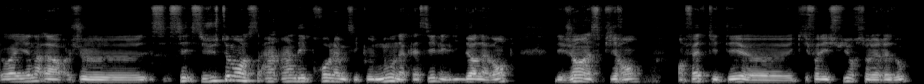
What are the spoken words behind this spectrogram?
Ouais, il y en a. Alors, je... c'est justement un, des problèmes, c'est que nous, on a classé les leaders de la vente, des gens inspirants, en fait, qui étaient, euh, qu'il fallait suivre sur les réseaux.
